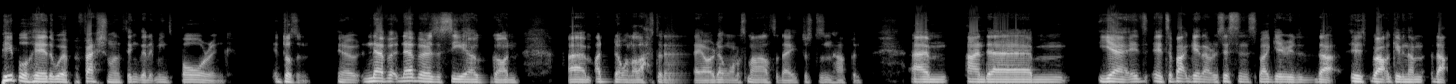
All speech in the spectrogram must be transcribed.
people hear the word professional and think that it means boring. It doesn't. You know, never, never has a CEO gone. Um, I don't want to laugh today, or I don't want to smile today. It just doesn't happen. Um, and um, yeah, it's it's about getting that resistance, about giving that it's about giving them that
